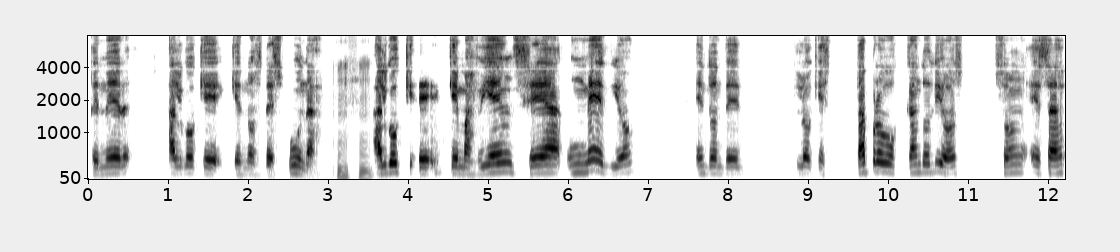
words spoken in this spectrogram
tener algo que, nos desuna, algo que, que, más bien sea un medio en donde lo que está provocando Dios son esas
